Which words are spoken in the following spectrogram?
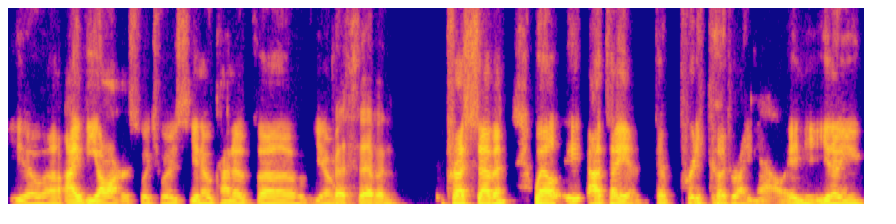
you know uh, IVRs, which was you know kind of uh, you know press seven, press seven. Well, it, I'll tell you, they're pretty good right now, and you know you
